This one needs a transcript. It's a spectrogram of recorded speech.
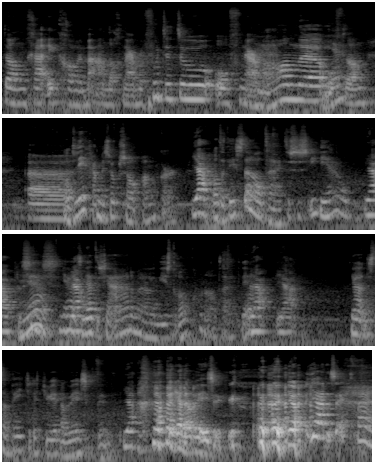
dan ga ik gewoon met mijn aandacht naar mijn voeten toe of naar mijn handen. Of dan, eh, Want het lichaam is ook zo'n anker. ja, Want het is er altijd, dus het is ideaal. ja, precies. Ja, het is net als je ademhaling, die is er ook gewoon altijd. Ja. ja, Ja. dus dan weet je dat je weer aanwezig bent. ja. Wakker en aanwezig. ja, ja, dat is echt fijn.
